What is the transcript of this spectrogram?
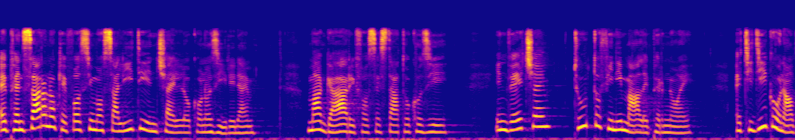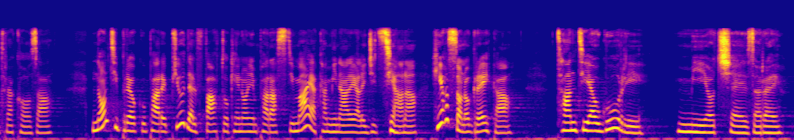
e pensarono che fossimo saliti in cielo con Osiride. Magari fosse stato così. Invece tutto finì male per noi. E ti dico un'altra cosa. Non ti preoccupare più del fatto che non imparasti mai a camminare all'egiziana. Io sono greca. Tanti auguri, mio Cesare.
